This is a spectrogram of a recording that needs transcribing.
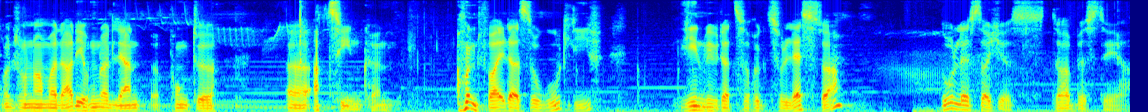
und schon haben wir da die 100 Lernpunkte äh, abziehen können. Und weil das so gut lief, gehen wir wieder zurück zu Lester. So, Lesterches, da bist du ja.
